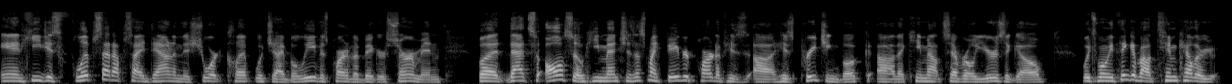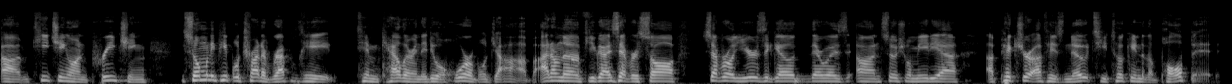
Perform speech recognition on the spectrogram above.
and he just flips that upside down in this short clip, which I believe is part of a bigger sermon but that's also he mentions that's my favorite part of his uh, his preaching book uh, that came out several years ago. Which, when we think about Tim Keller um, teaching on preaching, so many people try to replicate Tim Keller and they do a horrible job. I don't know if you guys ever saw several years ago there was on social media a picture of his notes he took into the pulpit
